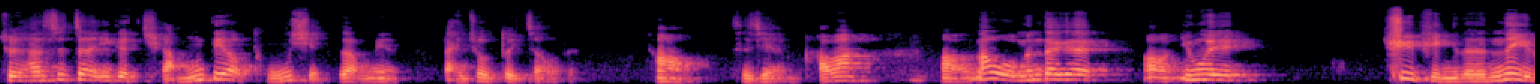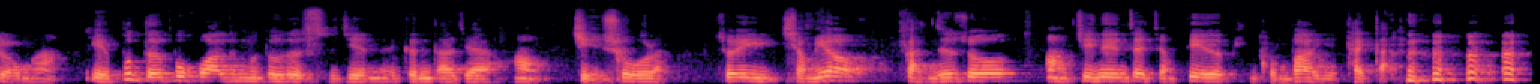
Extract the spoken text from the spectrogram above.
所以它是在一个强调凸显上面来做对照的，啊，是这样，好吗？啊，那我们大概啊，因为续品的内容啊，也不得不花这么多的时间来跟大家啊解说了，所以想要赶着说啊，今天再讲第二品，恐怕也太赶了。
